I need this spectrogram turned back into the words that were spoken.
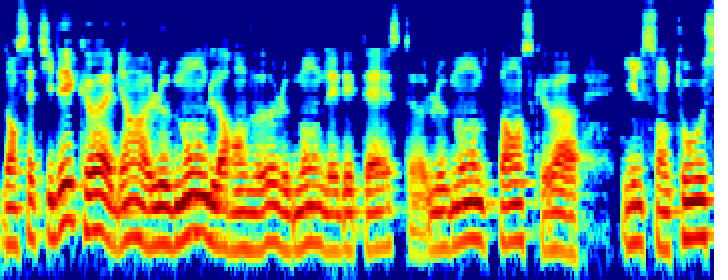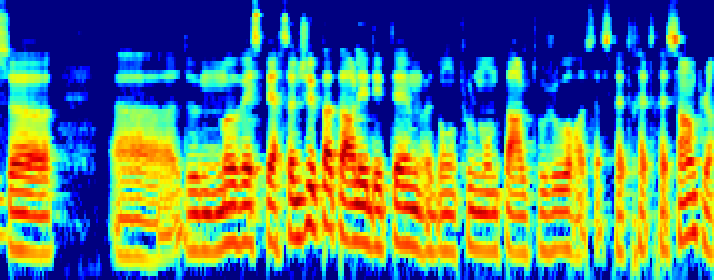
dans cette idée que eh bien, le monde leur en veut, le monde les déteste, le monde pense que ils sont tous euh, de mauvaises personnes. Je vais pas parler des thèmes dont tout le monde parle toujours, ça serait très très simple.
